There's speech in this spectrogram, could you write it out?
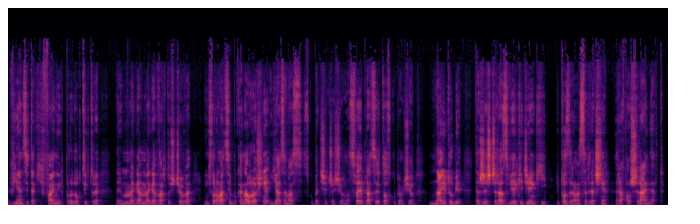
więcej takich fajnych produkcji, które dają mega, mega wartościowe informacje, bo kanał rośnie i ja zamiast skupiać się częściowo na swojej pracy, to skupiam się na YouTubie. Także jeszcze raz wielkie dzięki i pozdrawiam serdecznie, Rafał Schreinert.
